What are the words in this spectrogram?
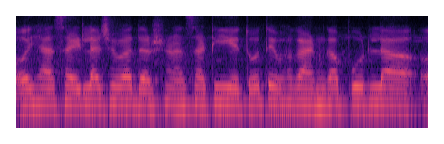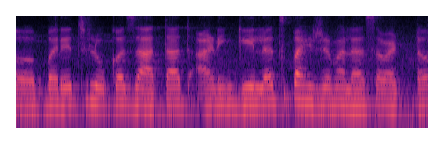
ह्या साईडला जेव्हा दर्शनासाठी येतो तेव्हा गाणगापूरला बरेच लोक जातात आणि गेलंच पाहिजे मला असं वाटतं.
